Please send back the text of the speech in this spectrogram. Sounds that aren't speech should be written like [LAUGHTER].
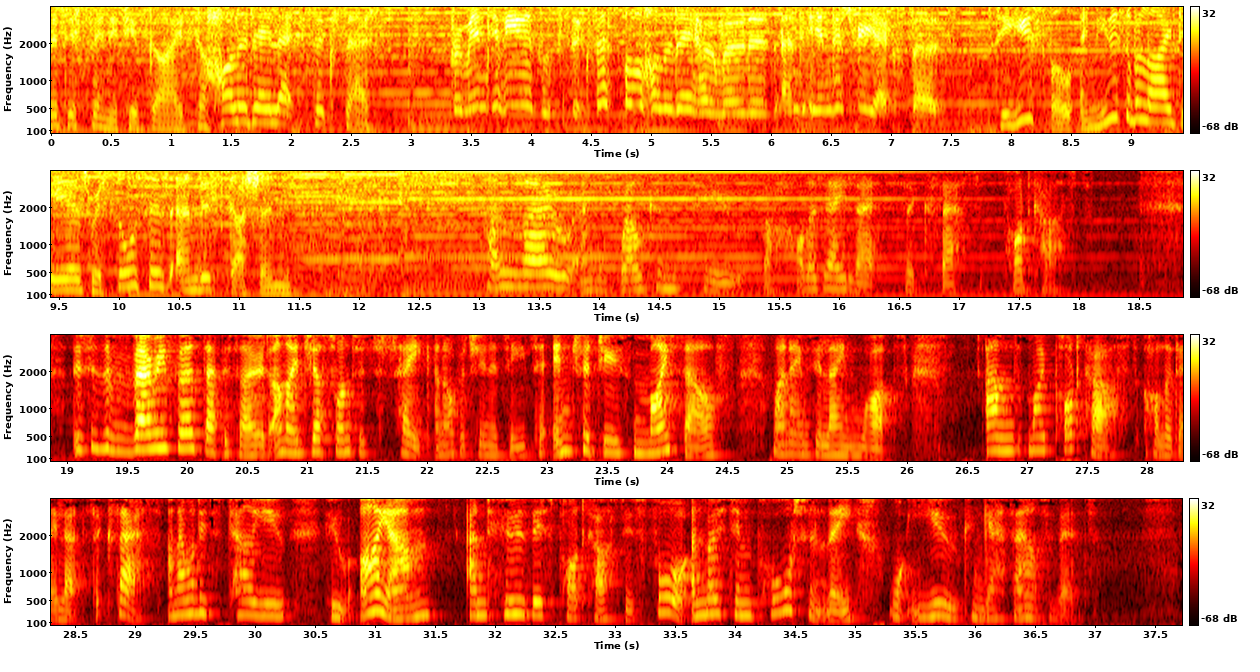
the definitive guide to holiday let success. From interviews with successful holiday homeowners and industry experts to useful and usable ideas, resources, and discussion. Hello, and welcome to the Holiday Let Success podcast. This is the very first episode, and I just wanted to take an opportunity to introduce myself. My name's Elaine Watts and my podcast, Holiday Let Success. And I wanted to tell you who I am and who this podcast is for, and most importantly, what you can get out of it.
